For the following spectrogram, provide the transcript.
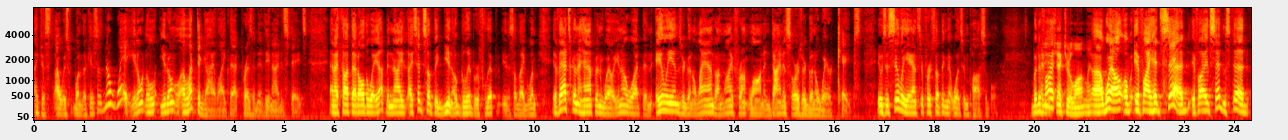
I just, I was one of the kids. Says, no way, you don't, you don't elect a guy like that president of the United States. And I thought that all the way up. And I, I said something, you know, glib or flip, you know, something like, well, if that's going to happen, well, you know what? Then aliens are going to land on my front lawn and dinosaurs are going to wear capes. It was a silly answer for something that was impossible. But if Have I checked your lawn lately? Uh, well, if I had said, if I had said instead,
